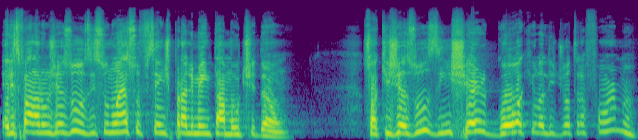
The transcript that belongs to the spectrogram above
Eles falaram: Jesus, isso não é suficiente para alimentar a multidão. Só que Jesus enxergou aquilo ali de outra forma.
